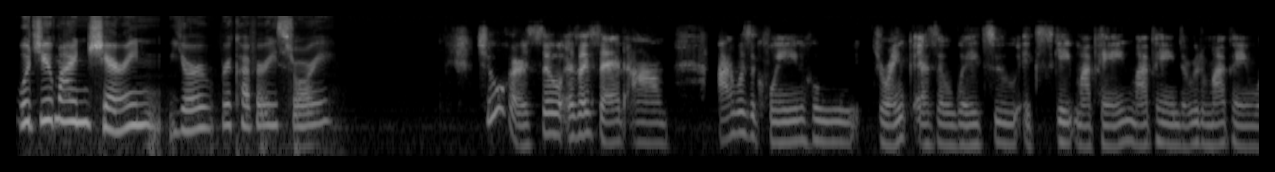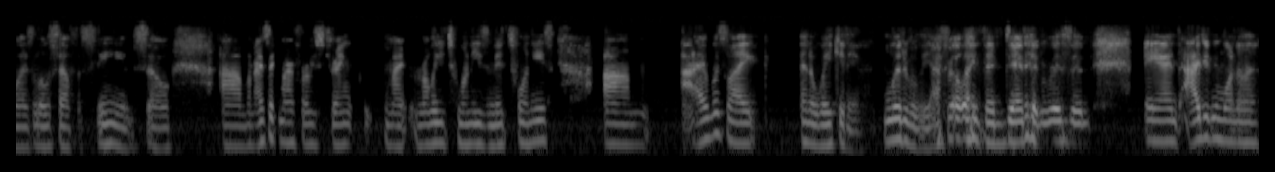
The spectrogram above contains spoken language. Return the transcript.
would you mind sharing your recovery story? Sure. So as I said, um, I was a queen who drank as a way to escape my pain. My pain, the root of my pain was low self esteem. So uh, when I took my first drink, my early 20s, mid 20s, um, I was like, an awakening. Literally, I felt like the dead had risen, and I didn't want to.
